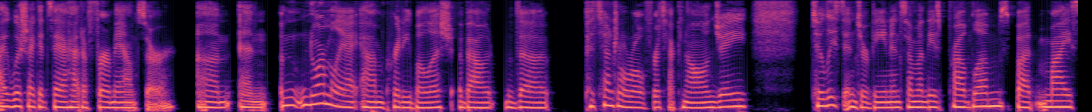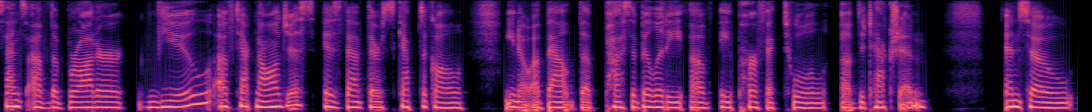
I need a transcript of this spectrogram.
I wish I could say I had a firm answer. Um, and um, normally I am pretty bullish about the potential role for technology to at least intervene in some of these problems. But my sense of the broader view of technologists is that they're skeptical, you know, about the possibility of a perfect tool of detection. And so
